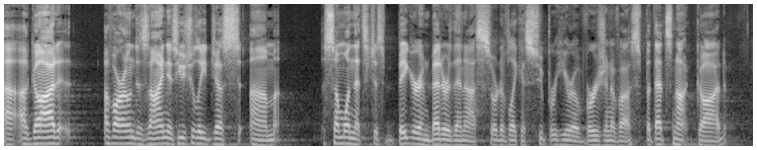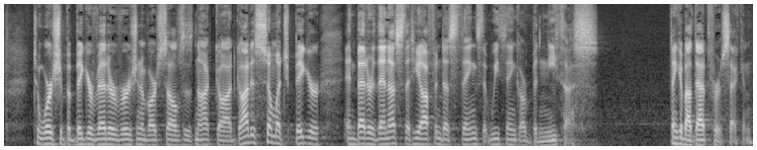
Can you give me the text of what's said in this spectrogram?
Uh, a God of our own design is usually just um, someone that's just bigger and better than us, sort of like a superhero version of us, but that's not God. To worship a bigger, better version of ourselves is not God. God is so much bigger and better than us that he often does things that we think are beneath us. Think about that for a second.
